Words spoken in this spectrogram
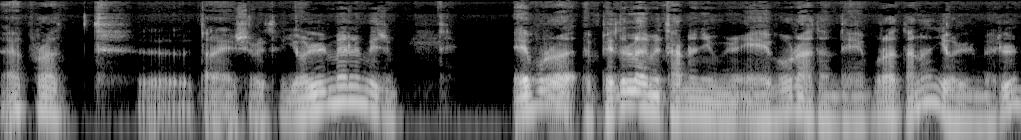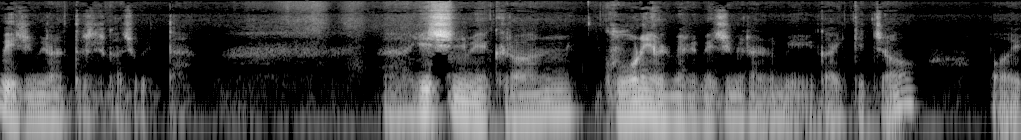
에브라트 따라해 주시죠. 열매를 맺음 에브라 베들레헴의 다른 의미는 에브라다인데 에브라다는 열매를 맺음이라는 뜻을 가지고 있다. 아, 예수님의 그런 구원의 열매를 맺음이라는 의미가 있겠죠. 뭐 예,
